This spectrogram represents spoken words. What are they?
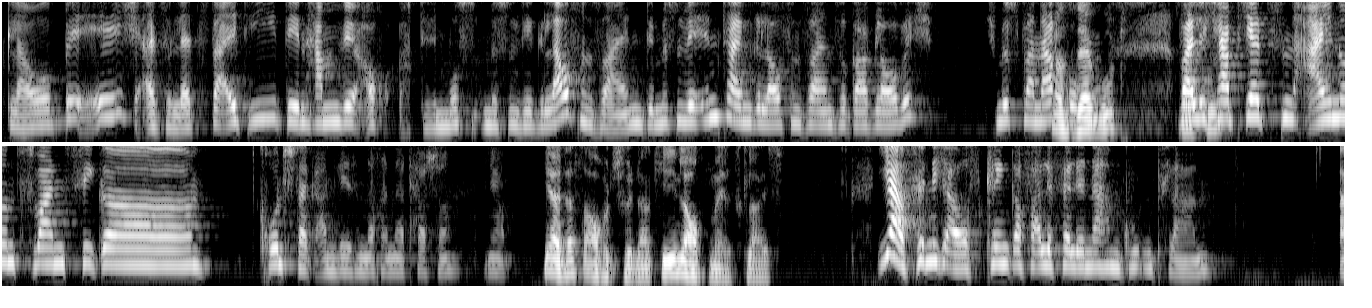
Glaube ich. Also letzte ID, den haben wir auch, ach, den muss, müssen wir gelaufen sein. Den müssen wir in Time gelaufen sein, sogar, glaube ich. Ich müsste mal nachgucken. sehr gut. Sehr weil ich gut. habe jetzt einen 21er Grundsteiganwesen noch in der Tasche. Ja. Ja, das ist auch ein schöner Key, den laufen wir jetzt gleich. Ja, finde ich aus. Klingt auf alle Fälle nach einem guten Plan. Äh,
